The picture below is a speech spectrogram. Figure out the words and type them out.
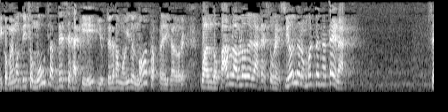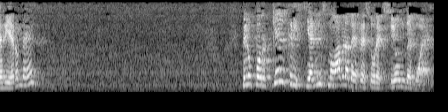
Y como hemos dicho muchas veces aquí, y ustedes han oído en otros predicadores, cuando Pablo habló de la resurrección de los muertos en Atenas, se rieron de él. Pero ¿por qué el cristianismo habla de resurrección de muertos?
